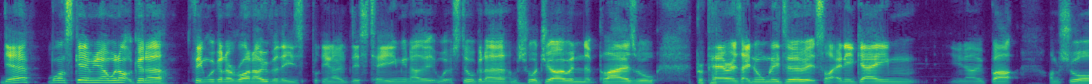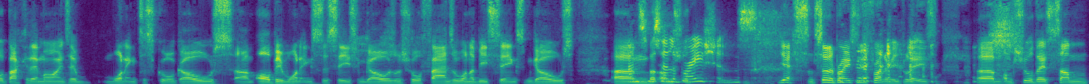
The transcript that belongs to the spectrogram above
yeah, once again, you know, we're not gonna think we're gonna run over these, you know, this team. You know, we're still gonna. I'm sure Joe and the players will prepare as they normally do. It's like any game, you know, but I'm sure back of their minds they're wanting to score goals. Um, I'll be wanting to see some goals. I'm sure fans will want to be seeing some goals. Um, and some celebrations. Sure, yes, some celebrations in front of me, please. Um, I'm sure there's some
